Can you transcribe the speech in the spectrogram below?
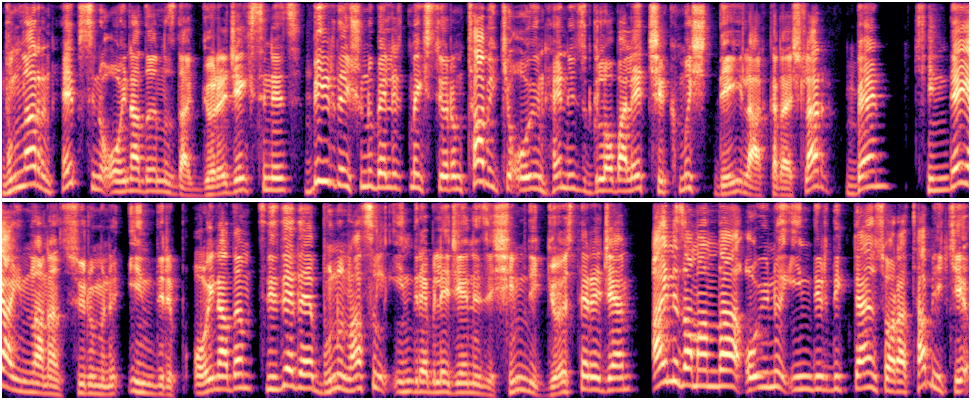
Bunların hepsini oynadığınızda göreceksiniz. Bir de şunu belirtmek istiyorum. Tabii ki oyun henüz globale çıkmış değil arkadaşlar. Ben Çin'de yayınlanan sürümünü indirip oynadım. Size de bunu nasıl indirebileceğinizi şimdi göstereceğim. Aynı zamanda oyunu indirdikten sonra tabii ki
